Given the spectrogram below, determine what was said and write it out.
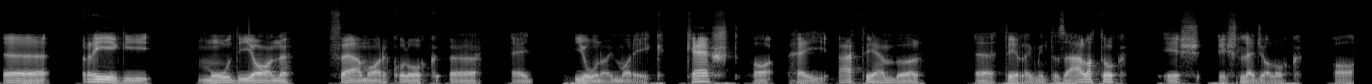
ö, régi módian felmarkolok ö, egy jó nagy marék kest a helyi ATM-ből, tényleg mint az állatok, és, és legyalok a,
